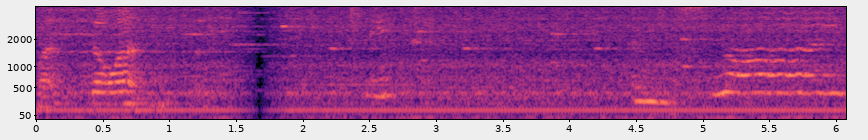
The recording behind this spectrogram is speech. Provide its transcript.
Let's the lenses. And slide.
